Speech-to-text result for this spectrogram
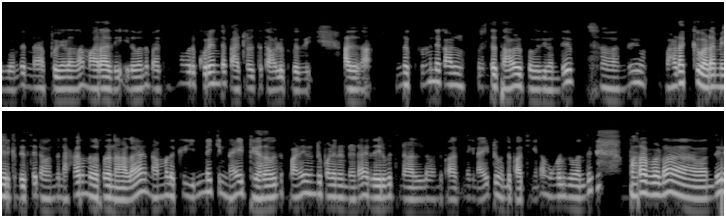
இது வந்து ந புயலெல்லாம் மாறாது. இது வந்து பார்த்தீங்கன்னா, ஒரு குறைந்த காற்றழுத்த தாழ்வு பகுதி. அதுதான். இந்த குறைந்த காற்றழுத்த தாழ்வு பகுதி வந்து வந்து வடக்கு, வடமேற்கு திசையில வந்து நகர்ந்து வர்றதுனால, நம்மளுக்கு இன்னைக்கு நைட்டு அதாவது 12, 12, 2024ல வந்து பா இன்னைக்கு நைட்டு வந்து பார்த்தீங்கன்னா, உங்களுக்கு வந்து பரவலா வந்து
